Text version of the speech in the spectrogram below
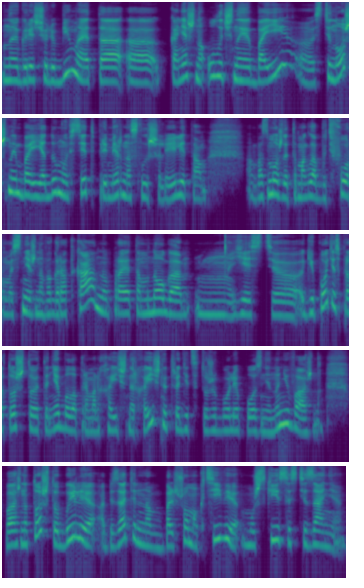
Мною горячо любимая. Это, э, конечно, уличные бои, э, стеношные бои. Я думаю, все это примерно слышали. Или там, возможно, это могла быть форма снежного городка, но про это много есть э, гипотез про то, что это не было прям архаичной архаичной традиции, тоже более поздней. Но не важно. Важно то, что были обязательно в большом активе мужские состязания.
